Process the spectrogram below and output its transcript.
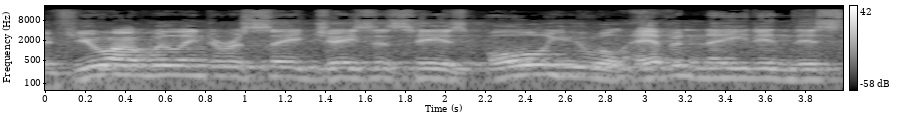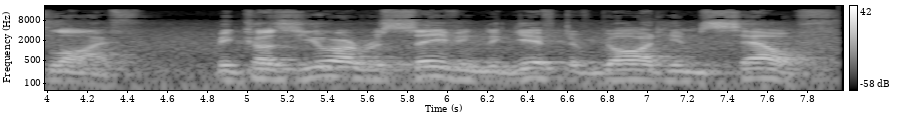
If you are willing to receive Jesus, He is all you will ever need in this life because you are receiving the gift of God Himself.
